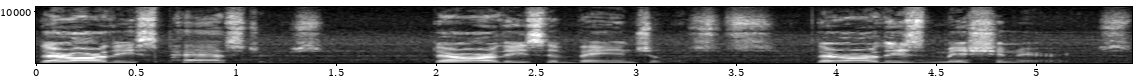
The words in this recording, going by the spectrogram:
There are these pastors, there are these evangelists, there are these missionaries,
